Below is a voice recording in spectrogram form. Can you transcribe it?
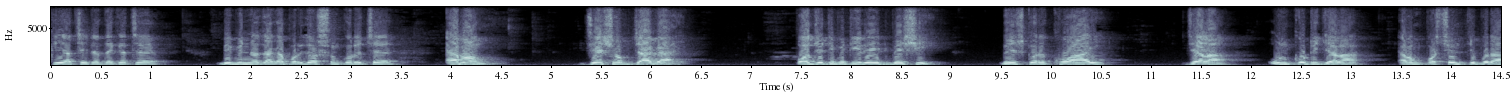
কী আছে এটা দেখেছে, বিভিন্ন জায়গা পরিদর্শন করেছে এবং যেসব জায়গায় পজিটিভিটি রেট বেশি, বিশেষ করে খোয়াই জেলা, উনকোটি জেলা এবং পশ্চিম ত্রিপুরা,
